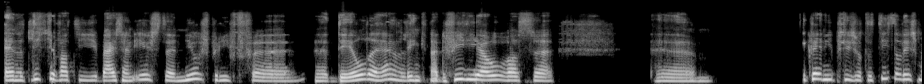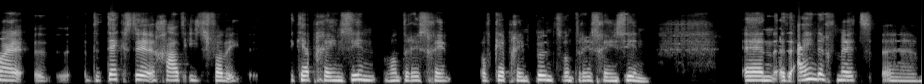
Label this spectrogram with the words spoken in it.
en het liedje wat hij bij zijn eerste nieuwsbrief deelde, hè, een link naar de video, was. eh, ehm, ik weet niet precies wat de titel is, maar de tekst gaat iets van: ik heb geen zin, want er is geen. Of ik heb geen punt, want er is geen zin. En het eindigt met. ehm,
